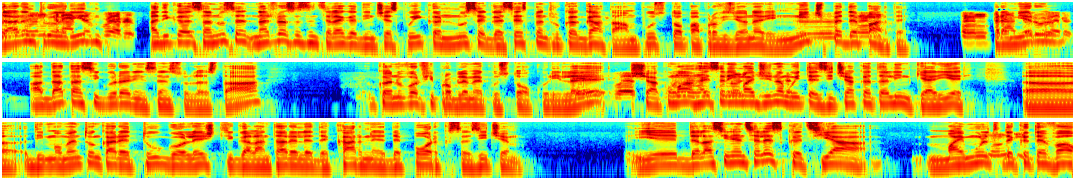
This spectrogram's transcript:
dar într-un ritm... într-adevăr. Adică să nu se, n-aș vrea să se înțeleagă din ce spui că nu se găsesc pentru că gata, am pus top aprovizionării. Nici pe departe. Într-adevăr, Premierul a dat asigurări în sensul ăsta că nu vor fi probleme cu stocurile Vă și acum spun hai să ne în imaginăm, uite, zicea Cătălin chiar ieri, uh, din momentul în care tu golești galantarele de carne de porc, să zicem, e de la sine înțeles că ți ia mai mult de câteva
